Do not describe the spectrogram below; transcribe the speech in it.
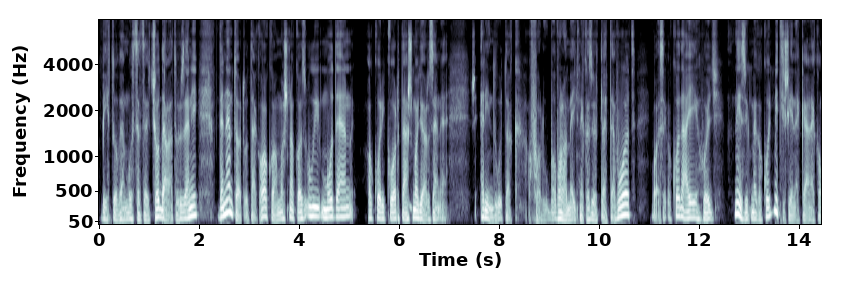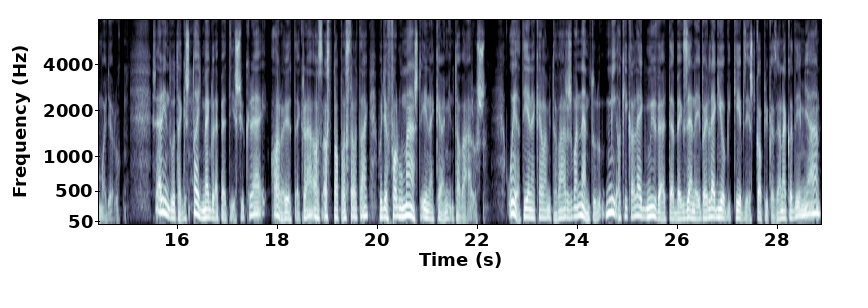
Beethoven, Mozart, egy csodálatos zenék, de nem tartották alkalmasnak az új, modern, akkori kortás magyar zene. És elindultak a faluba, valamelyiknek az ötlete volt, valószínűleg a Kodály, hogy nézzük meg akkor, hogy mit is énekelnek a magyarok. És elindultak, és nagy meglepetésükre arra jöttek rá, az, azt tapasztalták, hogy a falu mást énekel, mint a város. Olyat énekel, amit a városban nem tudunk. Mi, akik a legműveltebbek zenében, a legjobb képzést kapjuk a zenakadémián,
